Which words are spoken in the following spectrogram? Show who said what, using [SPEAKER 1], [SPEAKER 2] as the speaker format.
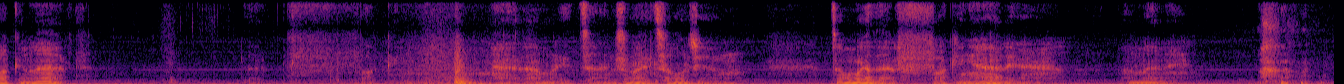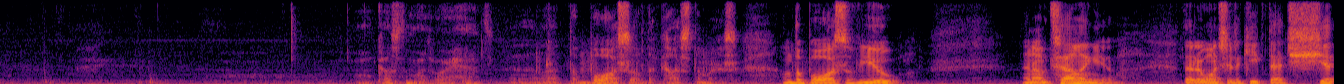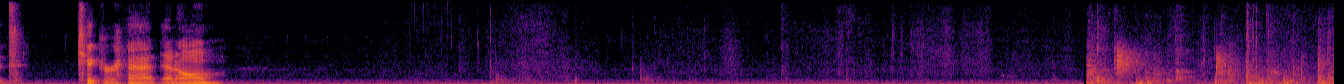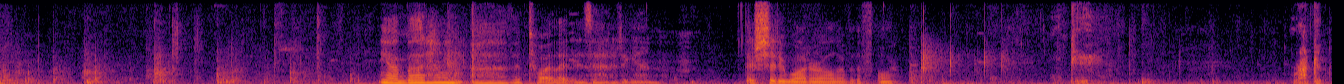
[SPEAKER 1] fucking hat. That fucking hat. How many times have I told you? Don't wear that fucking hat here. How many?
[SPEAKER 2] Customers wear hats.
[SPEAKER 1] I'm not the boss of the customers. I'm the boss of you. And I'm telling you that I want you to keep that shit kicker hat at home.
[SPEAKER 3] Yeah, but honey, uh, the toilet is at it again. There's shitty water all over the floor. Okay. Rocket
